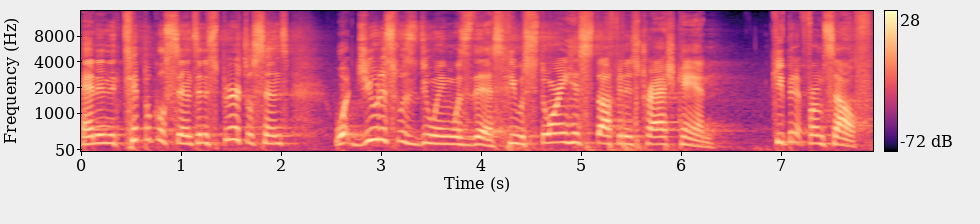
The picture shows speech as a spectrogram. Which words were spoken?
And in a typical sense, in a spiritual sense, what Judas was doing was this he was storing his stuff in his trash can, keeping it for himself,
